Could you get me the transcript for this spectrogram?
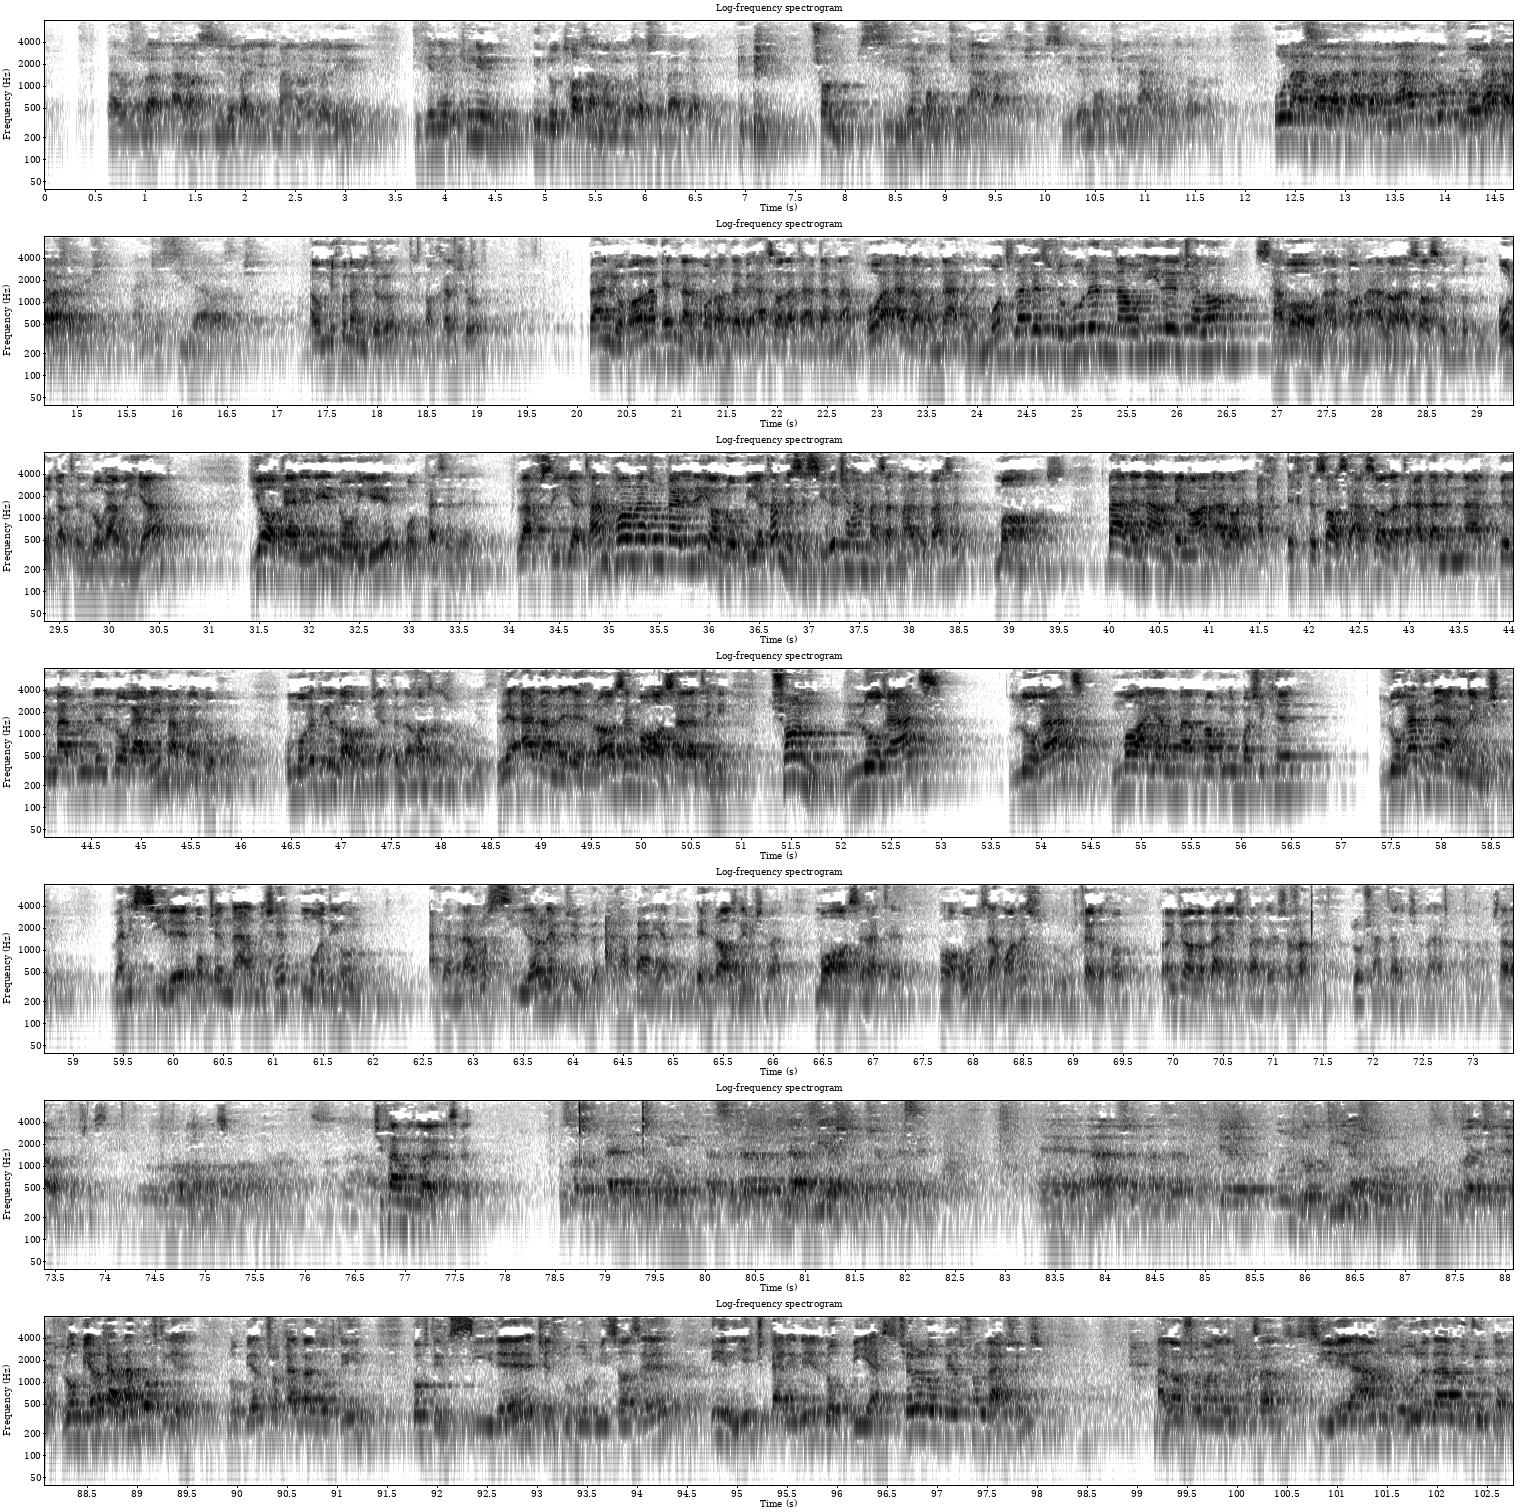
در اون صورت الان سیره بر یک معنایی داریم. دیگه نمی‌تونیم این رو تا زمان گذشته برگردونیم. چون سیره ممکنه عوض بشه. سیره ممکنه نقل پیدا کنه. اون اصالت عدم نقل می‌گفت لغت عوض نمیشه نه اینکه سیره عوض میشه. اما می‌خونم اینجا رو آخرشو. و ان یقال ان المراد به اصالت عدم نه هو عدم و نقل مطلق ظهور نوعی للکلام سواء اکان علی اساس القت لغویه یا قرینه نوعی متصله. لفظیتا کانتون قرینه یا لبیتا مثل سیره که هم محل بحث ماست. بله نه بناهن اختصاص اصالت عدم نقل بالمدلول لغوی مبنای دوم. اون موقع دیگه لا حجیت لحاظ از ظهور لعدم احراز معاصرتهی چون لغت لغت ما اگر مبنا این باشه که لغت نقل نمیشه. ولی سیره ممکن نقل بشه. اون موقع دیگه اون عدم نقل رو سیره رو نمی‌تونیم به عقب برگردونیم. احراز نمی‌شود. معاصرت با اون زمان صدور. خیلی خوب. تا اینجا حالا بقیهش فردا انشالله روشنتر انشالله عرض می‌کنم. صلوات بفرستی چی فرمودید آقای اصلا خصوصا در نوعی متصله لفظیش مشخصه. هر شد نظر که اون لبیهش رو متوجه نمیشه لبیه رو قبلا گفت دیگه. لبیه رو چون قبلا گفتیم گفتیم سیره که ظهور می‌سازه؟ این یک قرینه لبیه است. چرا لبیه است چون لفظی میشه. الان شما مثلا سیره امر ظهور در وجود داره.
